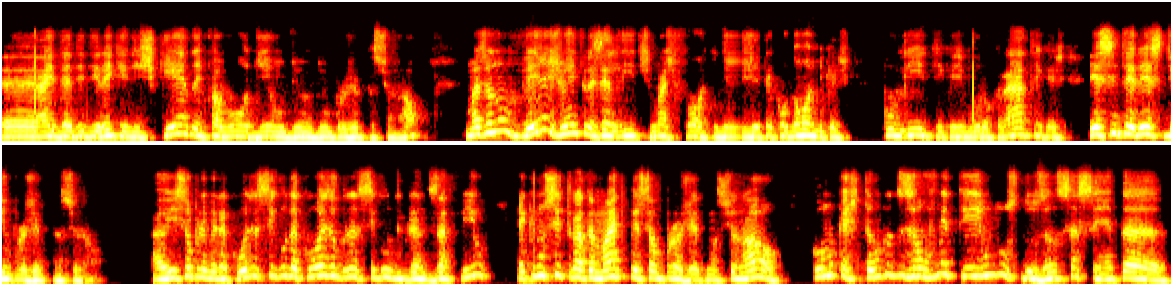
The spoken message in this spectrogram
é, a ideia de direita e de esquerda em favor de um, de um, de um projeto nacional, mas eu não vejo entre as elites mais fortes, dirigentes econômicas, políticas e burocráticas, esse interesse de um projeto nacional. Isso é a primeira coisa. A segunda coisa, o grande, segundo grande desafio é que não se trata mais de pensar um projeto nacional como questão do desenvolvimentismo dos, dos anos 60,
